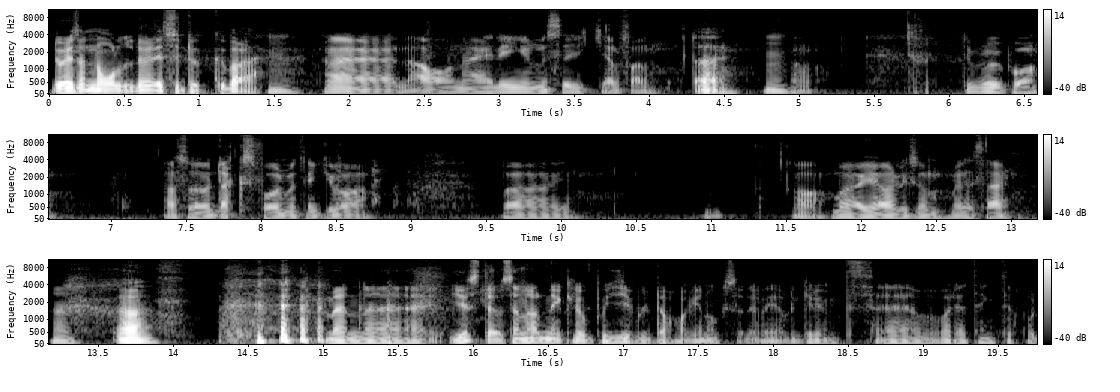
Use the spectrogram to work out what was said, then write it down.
Då är det så noll, då är det sudoku bara. Eh, ja, nej det är ingen musik i alla fall. Nej. Mm. Ja. Det beror ju på, alltså dagsform, jag tänker vad, vad, ja, vad jag gör liksom, eller så här. Ja. Men eh, just det, och sen hade ni klubb på juldagen också, det var jävligt grymt. Eh, vad var det jag tänkte på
